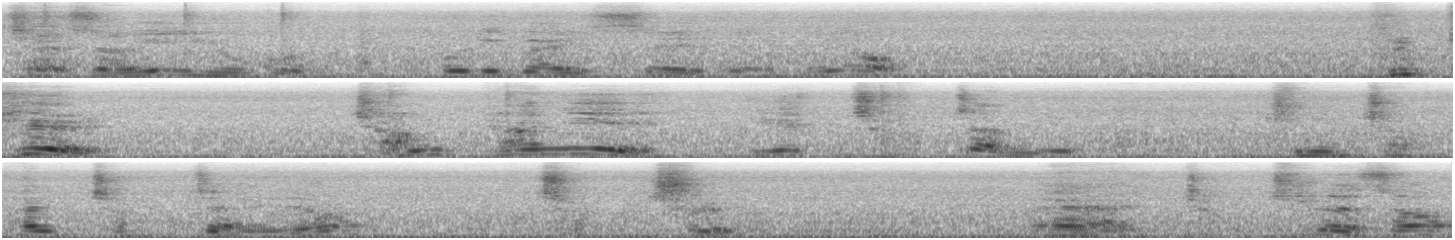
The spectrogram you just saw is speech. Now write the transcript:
재성이 육은 뿌리가 있어야 되고요. 불필 정편이 이게 척자입니다. 중척할 척자예요. 척출. 예, 척출해서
